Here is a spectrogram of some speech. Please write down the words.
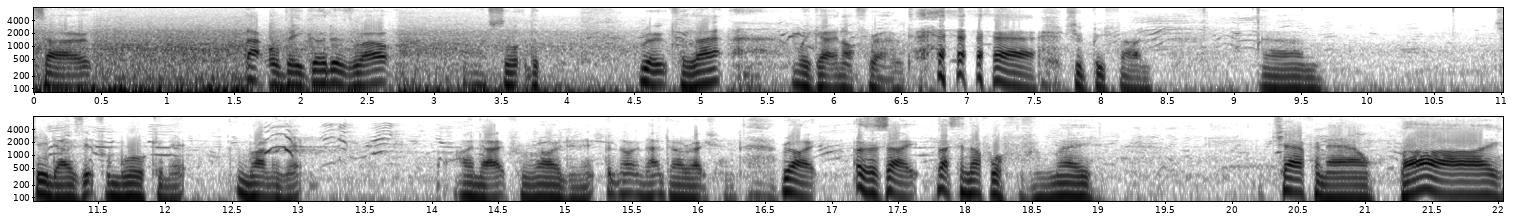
So that will be good as well. I've sorted the route for that. We're going off road. Should be fun. Um, she knows it from walking it and running it. I know it from riding it, but not in that direction. Right, as I say, that's enough waffle from me. Ciao for now. Bye.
